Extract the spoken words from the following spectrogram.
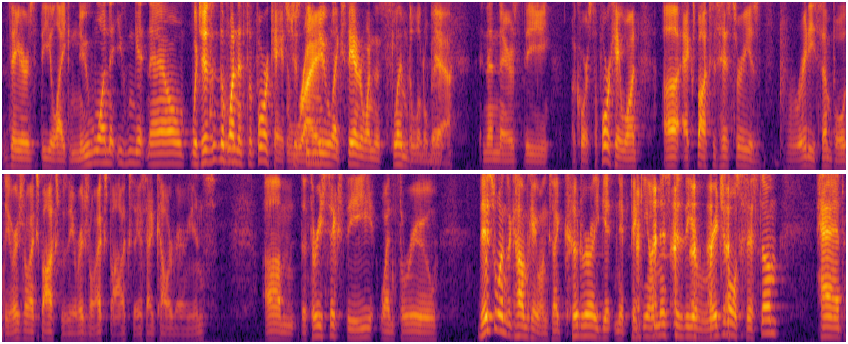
There's the like new one that you can get now, which isn't the one that's the 4K. It's just the new like standard one that's slimmed a little bit. Yeah. And then there's the, of course, the 4K one. Uh, Xbox's history is pretty simple. The original Xbox was the original Xbox. They just had color variants. Um, the 360 went through. This one's a complicated one because I could really get nitpicky on this because the original system had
